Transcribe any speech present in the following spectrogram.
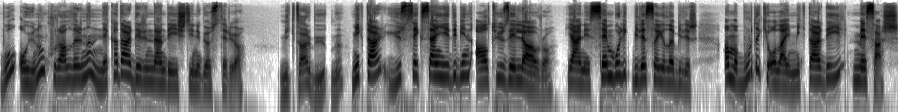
bu oyunun kurallarının ne kadar derinden değiştiğini gösteriyor. Miktar büyük mü? Miktar 187.650 avro. Yani sembolik bile sayılabilir. Ama buradaki olay miktar değil, mesaj.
